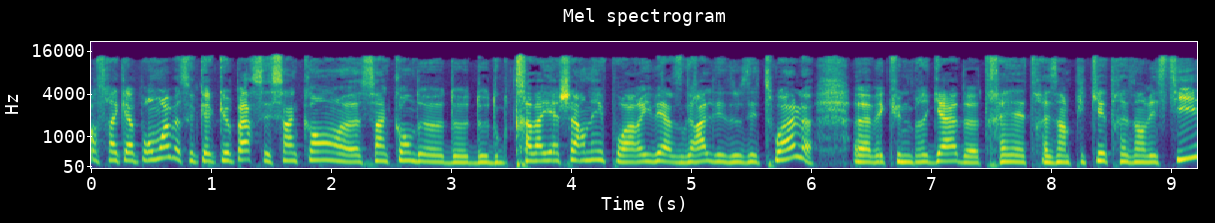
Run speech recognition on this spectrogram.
un fracas pour moi parce que quelque part c'est cinq ans, euh, cinq ans de, de, de- de travail acharné pour arriver à ce Graal des deux étoiles euh, avec une brigade très très impliquée, très investie,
